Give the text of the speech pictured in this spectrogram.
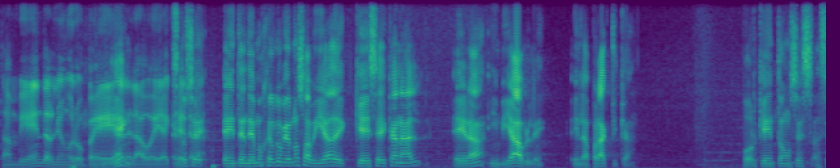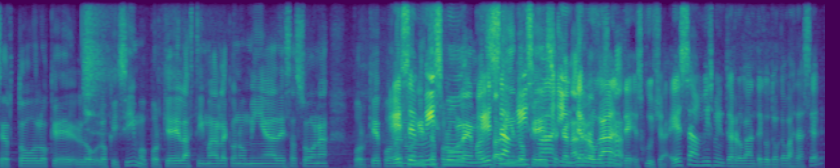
también de la Unión Europea, de la OEA, etc. Entonces, entendemos que el gobierno sabía de que ese canal era inviable en la práctica. ¿Por qué entonces hacer todo lo que, lo, que hicimos? ¿Por qué lastimar la economía de esa zona? ¿Por qué ponernos en este problema esa sabiendo misma que ese interrogante, escucha, esa misma interrogante que tú acabas de hacer,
